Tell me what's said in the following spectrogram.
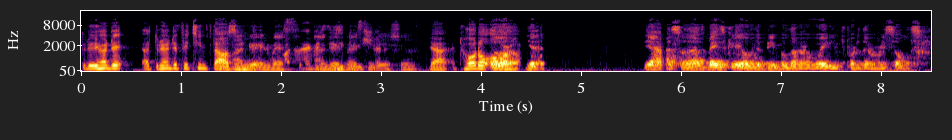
300, uh, 315,000 under, invest, under under investigation. investigation. Yeah, total Oh, over. yeah. Yeah, so that's basically all the people that are waiting for the results.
